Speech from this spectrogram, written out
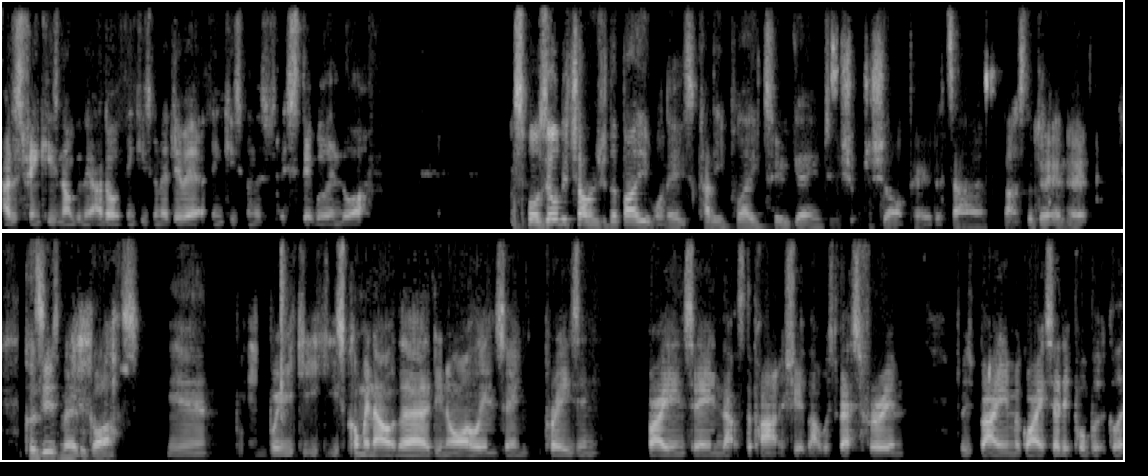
I just think he's not gonna. I don't think he's gonna do it. I think he's gonna stick with Lindelof. I suppose the only challenge with the Bayern one is can he play two games in such a short period of time? That's the bit, isn't it? Because he's made of glass. Yeah, but, he, he- he's coming out there, you know, Ollie and saying, praising and saying that's the partnership that was best for him. Was Bailly and Maguire said it publicly,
